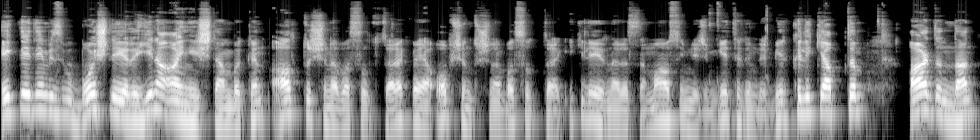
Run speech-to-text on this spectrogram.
Eklediğimiz bu boş layer'ı yine aynı işten bakın. Alt tuşuna basılı tutarak veya Option tuşuna basılı tutarak iki layer'ın arasına mouse imlecimi getirdiğimde bir klik yaptım. Ardından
